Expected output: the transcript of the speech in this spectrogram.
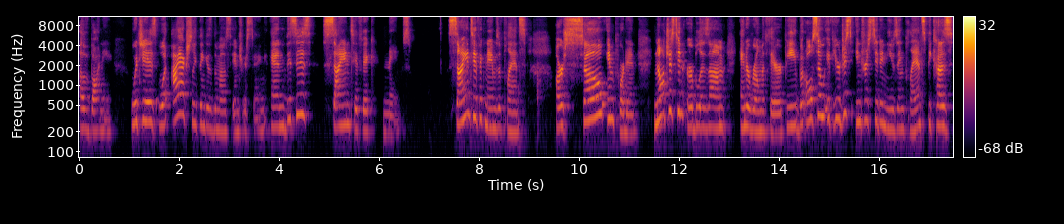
of botany, which is what I actually think is the most interesting. And this is scientific names. Scientific names of plants are so important, not just in herbalism and aromatherapy, but also if you're just interested in using plants because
